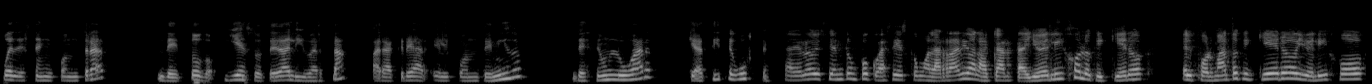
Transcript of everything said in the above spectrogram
Puedes encontrar de todo y eso te da libertad para crear el contenido desde un lugar que a ti te guste. O sea, yo lo siento un poco así, es como la radio a la carta. Yo elijo lo que quiero, el formato que quiero, yo elijo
